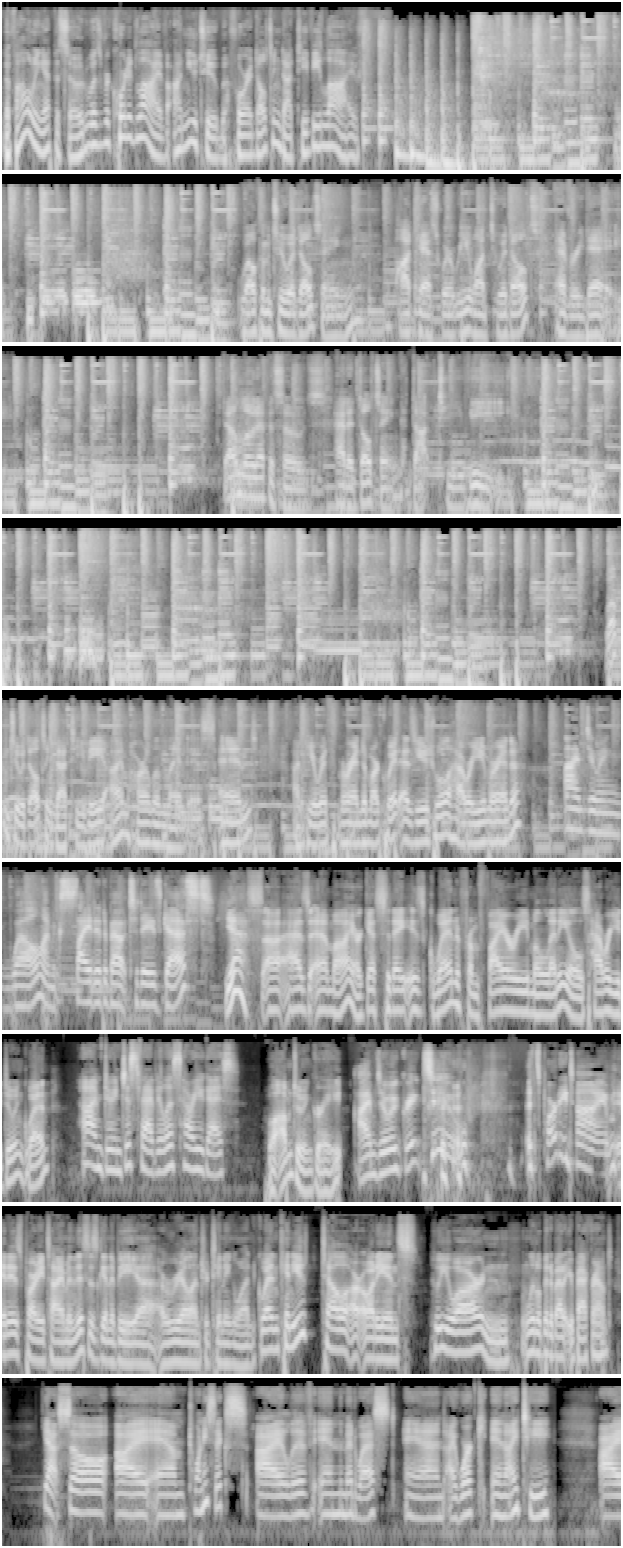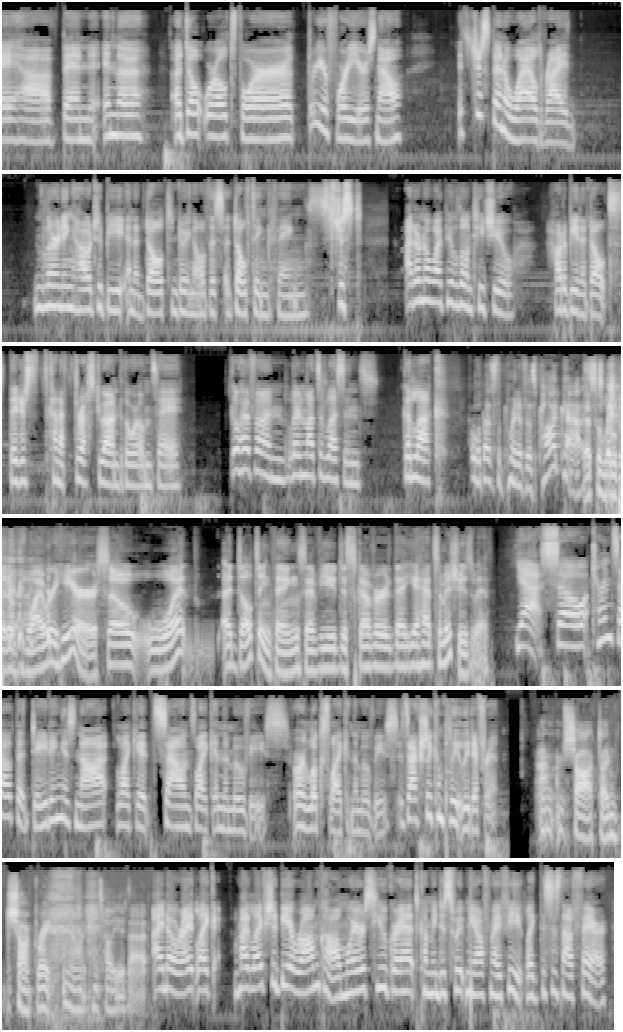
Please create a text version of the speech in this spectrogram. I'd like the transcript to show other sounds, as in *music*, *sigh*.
The following episode was recorded live on YouTube for Adulting.tv Live. Welcome to Adulting, podcast where we want to adult every day. Download episodes at adulting.tv. to Adulting.tv. I'm Harlan Landes, and I'm here with Miranda Marquit as usual. How are you, Miranda? I'm doing well. I'm excited about today's guest. Yes, uh, as am I. Our guest today is Gwen from Fiery Millennials. How are you doing, Gwen? I'm doing just fabulous. How are you guys? Well, I'm doing great. I'm doing great too. *laughs* it's party time. It is party time, and this is going to be uh, a real entertaining one. Gwen, can you tell our audience who you are and a little bit about your background? Yeah, so I am 26. I live in the Midwest and I work in IT. I have been in the adult world for three or four years now. It's just been a wild ride learning how to be an adult and doing all this adulting things. It's just, I don't know why people don't teach you how to be an adult. They just kind of thrust you out into the world and say, go have fun, learn lots of lessons. Good luck. Well, that's the point of this podcast. That's a little bit of why we're here. So, what adulting things have you discovered that you had some issues with? Yeah, so turns out that dating is not like it sounds like in the movies or looks like in the movies. It's actually completely different. I'm, I'm shocked. I'm shocked right now. I can tell you that. I know, right? Like, my life should be a rom com. Where's Hugh Grant coming to sweep me off my feet? Like, this is not fair. *laughs*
